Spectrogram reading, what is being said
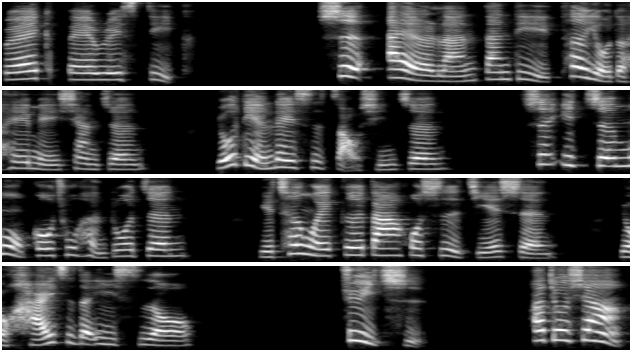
（Blackberry Stick） 是爱尔兰当地特有的黑莓象征，有点类似枣形针，是一针木勾出很多针，也称为疙瘩或是结绳，有孩子的意思哦。锯齿。它就像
